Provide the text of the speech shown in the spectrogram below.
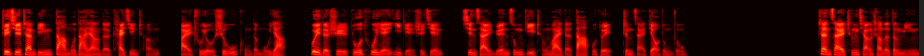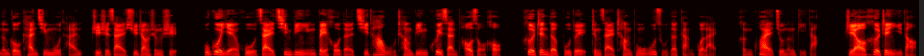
这些战兵大模大样的开进城，摆出有恃无恐的模样，为的是多拖延一点时间。现在元宗帝城外的大部队正在调动中。站在城墙上的邓明能够看清木坛只是在虚张声势，不过掩护在亲兵营背后的其他武昌兵溃散逃走后，贺真的部队正在畅通无阻地赶过来，很快就能抵达。只要贺真一到，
